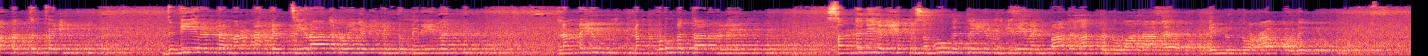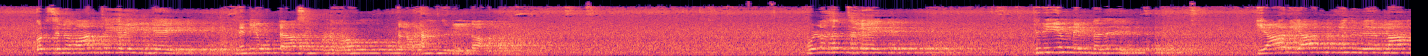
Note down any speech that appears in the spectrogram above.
ஆபத்துக்கள் திடீரென்ற மரணங்கள் தீராத நோய்களை விட்டும் இறைவன் நம்மையும் நம் குடும்பத்தார்களையும் சந்ததிகளையும் சமூகத்தையும் இறைவன் பாதுகாத்துடுவானாக என்று துழாவோடு ஒரு சில வார்த்தைகளை இங்கே நினைவூட்ட ஆசைப்படுகிறோம். அலமதுல்லா உலகத்திலே பிரியம் என்பது யார் யார் மீது எல்லாம்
